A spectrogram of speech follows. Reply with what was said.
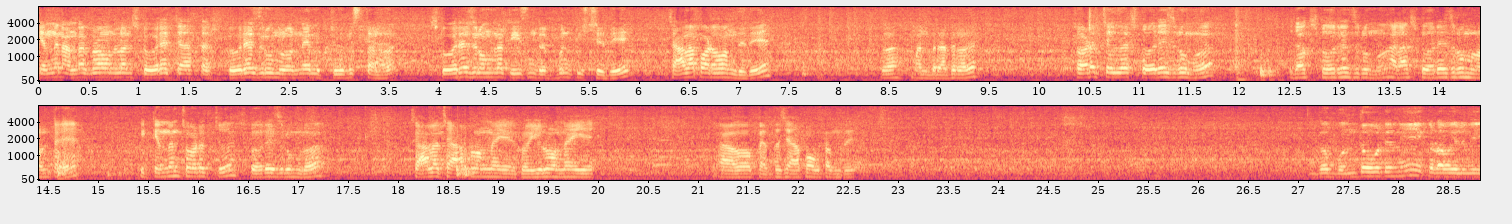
కింద అండర్ గ్రౌండ్లో స్టోరేజ్ చేస్తారు. స్టోరేజ్ రూమ్లో ఉన్నాయి మీకు చూపిస్తాను. స్టోరేజ్ రూమ్లో తీసిన రిబ్బన్ ఫిష్ ఇది. చాలా పొడవు ఉంది ఇది. మన బ్రదర్ చూడొచ్చు ఇదో స్టోరేజ్ రూమ్ ఇదొక స్టోరేజ్ రూమ్ అలా స్టోరేజ్ రూమ్లు ఉంటాయి. ఈ కింద చూడొచ్చు స్టోరేజ్ రూమ్లో చాలా చేపలు ఉన్నాయి రొయ్యలు ఉన్నాయి. పెద్ద చేప ఒకటి ఉంది. ఇంకా బొంత ఒకటిని ఇక్కడ వీళ్ళవి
